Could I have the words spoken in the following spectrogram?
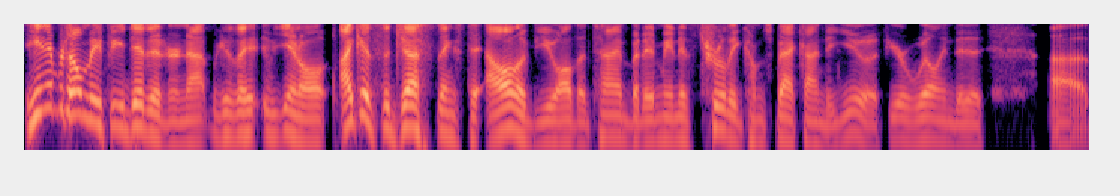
he never told me if he did it or not because I, you know, I could suggest things to all of you all the time, but I mean, it truly comes back onto you if you're willing to uh,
